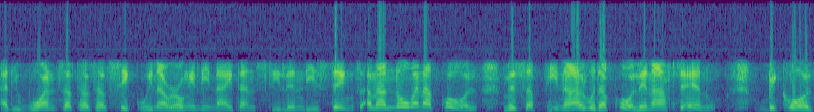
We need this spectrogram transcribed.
are the ones that are sick going around in the night and stealing these things. And I know when I call, Mr. Pinal would have called in after you because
